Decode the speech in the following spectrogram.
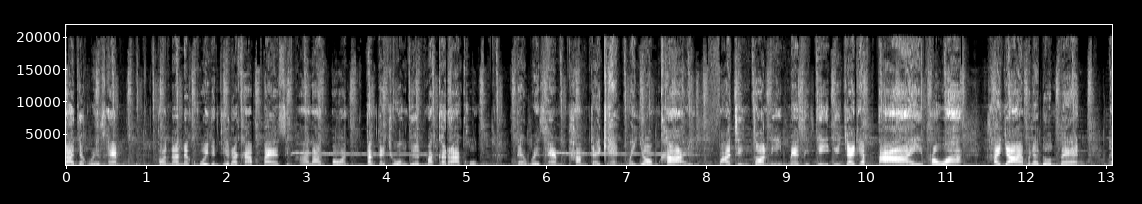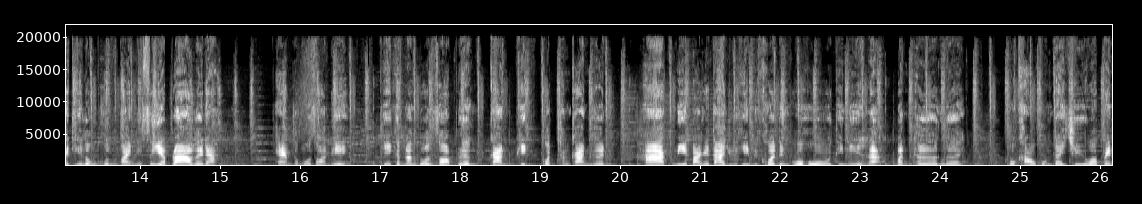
ต้าจากเวสต์แฮมตอนนั้นนะคุยกันที่ราคา 85 ล้านปอนด์ตั้งแต่ช่วงเดือนมกราคม แต่เวสต์แฮมทำใจแข็งไม่ยอมขาย มาถึงตอนนี้แมนซิตี้ดีใจแทบตาย เพราะว่าถ้าย้ายมาแล้วโดนแบนไอ้ที่ลงทุนไปนี่เสียเปล่าเลยนะ แถมสโมสรเอง ที่กำลังโดนสอบเรื่องการผิดกฎทางการเงิน หากมีปาเกต้าอยู่ทีมอีกคนหนึ่งโอ้โห ทีนี้ละบันเทิงเลย พวกเขาคงได้ชื่อว่าเป็น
